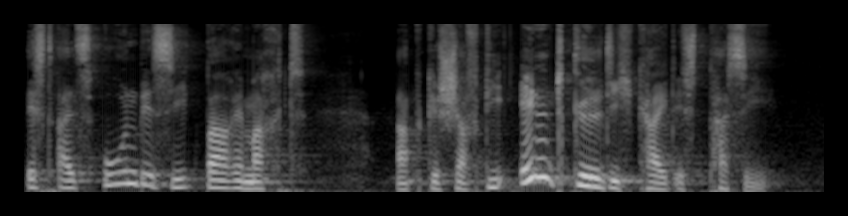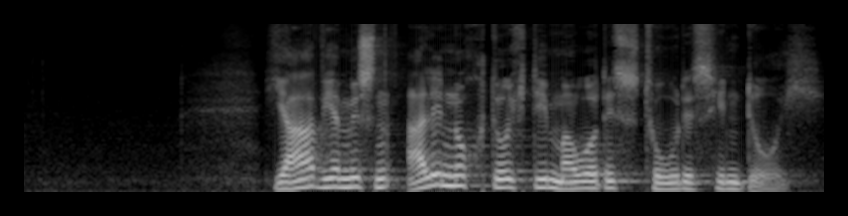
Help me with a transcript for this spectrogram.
Ist als unbesiegbare Macht abgeschafft. Die Endgültigkeit ist passé. Ja, wir müssen alle noch durch die Mauer des Todes hindurch.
